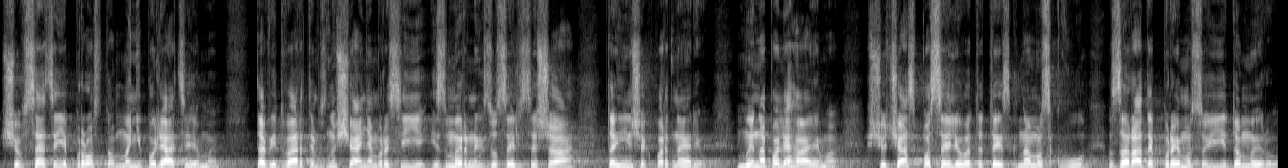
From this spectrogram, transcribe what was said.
що все це є просто маніпуляціями та відвертим знущанням Росії із мирних зусиль США та інших партнерів. Ми наполягаємо, що час посилювати тиск на Москву заради примусу її до миру.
